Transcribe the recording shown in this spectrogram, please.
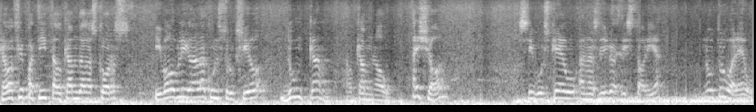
que va fer petit el camp de les Corts i va obligar a la construcció d'un camp, el Camp Nou. Això, si busqueu en els llibres d'història, no ho trobareu.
